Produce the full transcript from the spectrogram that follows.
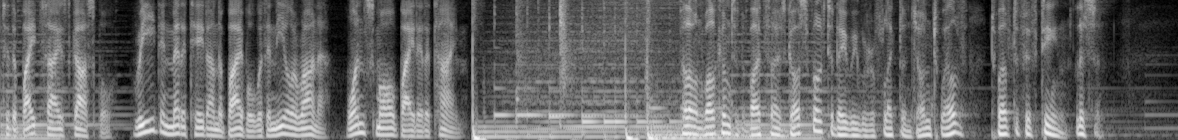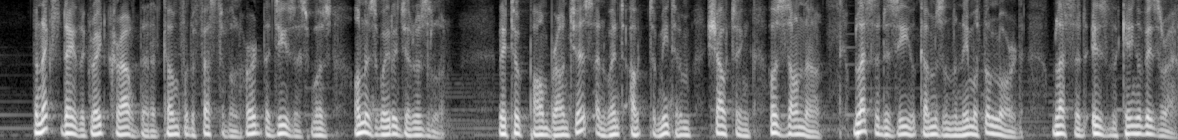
to the Bite Sized Gospel. Read and meditate on the Bible with Anil Arana, one small bite at a time. Hello and welcome to the Bite Sized Gospel. Today we will reflect on John 12, 12 to 15. Listen. The next day, the great crowd that had come for the festival heard that Jesus was on his way to Jerusalem. They took palm branches and went out to meet him, shouting, Hosanna! Blessed is he who comes in the name of the Lord. Blessed is the King of Israel.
